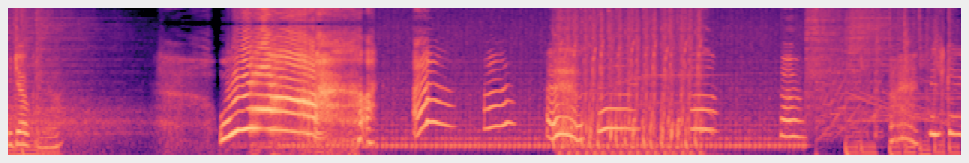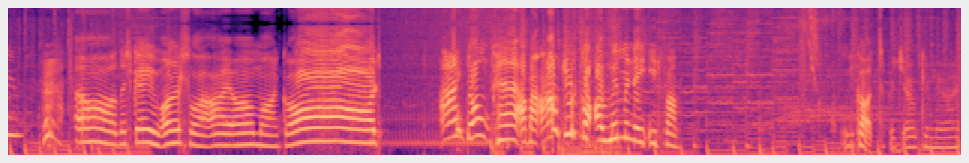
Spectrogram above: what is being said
You're joking, right? this game. Oh, this game, honestly, I, oh my god. I don't care about, I just got eliminated, fam. You got to be joking me, right?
